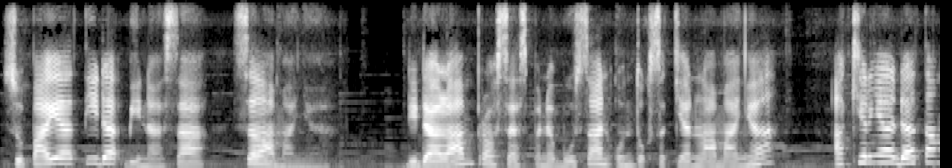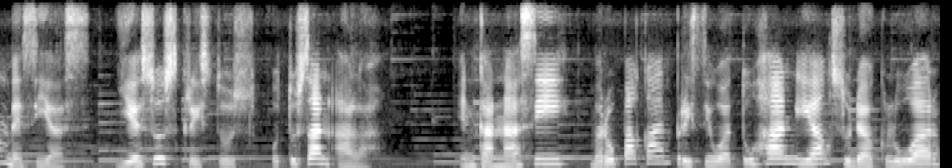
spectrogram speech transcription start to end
supaya tidak binasa selamanya. Di dalam proses penebusan untuk sekian lamanya, akhirnya datang Mesias, Yesus Kristus, utusan Allah. Inkarnasi merupakan peristiwa Tuhan yang sudah keluar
